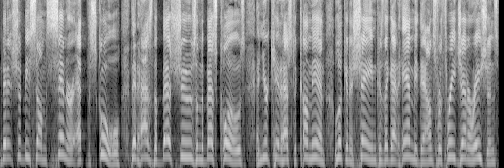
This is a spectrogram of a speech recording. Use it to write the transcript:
that it should be some sinner at the school that has the best shoes and the best clothes, and your kid has to come in looking ashamed because they got hand me downs for three generations,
